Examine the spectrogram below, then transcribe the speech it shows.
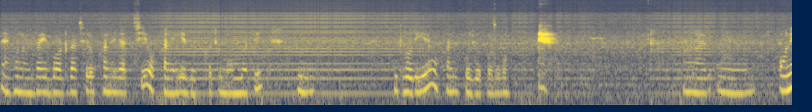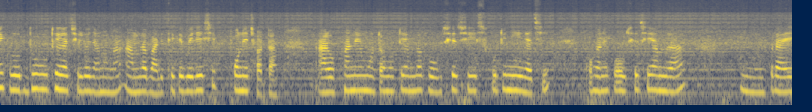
এখন আমরা এই বট গাছের ওখানে যাচ্ছি, ওখানে গিয়ে ধূপকাঠি মোমবাতি ধরিয়ে ওখানে পুজো করব। আর অনেক রোদ্দু উঠে গেছিল জানো না আমরা বাড়ি থেকে বেরিয়েছি পৌনে ছটা। আর ওখানে মোটামুটি আমরা পৌঁছেছি, স্কুটি নিয়ে গেছি। ওখানে পৌঁছেছি আমরা প্রায়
